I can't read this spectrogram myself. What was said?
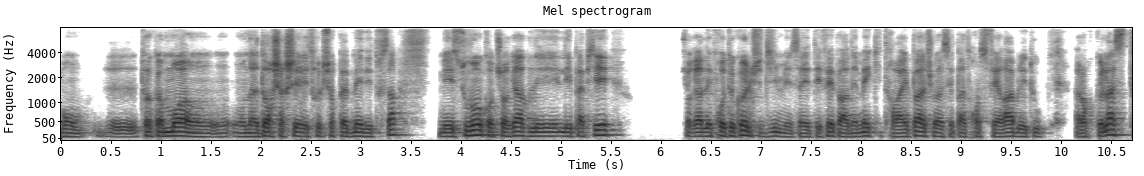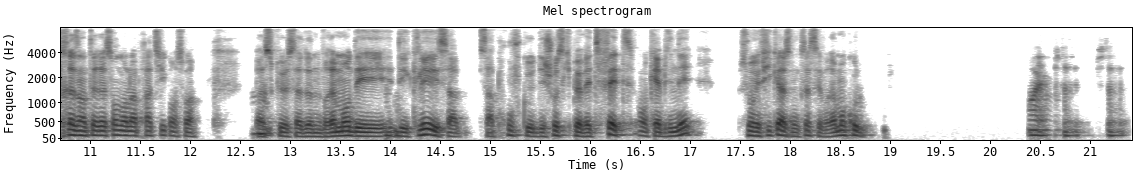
Bon, toi comme moi, on, adore chercher les trucs sur PubMed et tout ça. Mais souvent, quand tu regardes les, les papiers, tu regardes les protocoles, tu te dis, mais ça a été fait par des mecs qui ne travaillent pas, tu vois, c'est pas transférable et tout. Alors que là, c'est très intéressant dans la pratique en soi, parce que ça donne vraiment des, clés et ça, ça prouve que des choses qui peuvent être faites en cabinet sont efficaces. Donc ça, c'est vraiment cool. Ouais, tout à fait. Tout à fait.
